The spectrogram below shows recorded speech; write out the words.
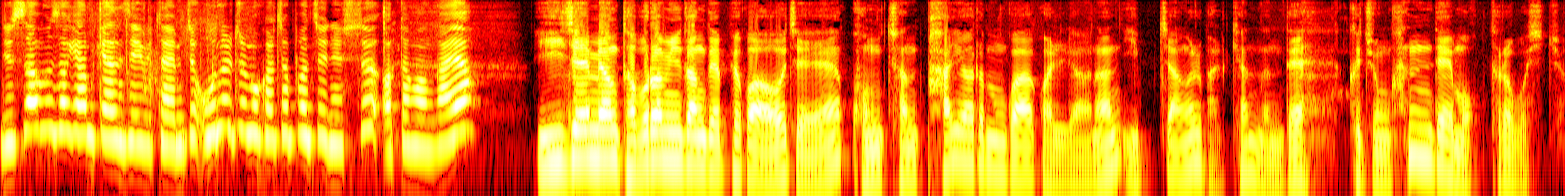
뉴스 분석이 함께하는 제이비타임즈 오늘 주목할 첫 번째 뉴스 어떤 건가요? 이재명 더불어민주당 대표가 어제 공천 파열음과 관련한 입장을 밝혔는데 그중 한 대목 들어보시죠.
